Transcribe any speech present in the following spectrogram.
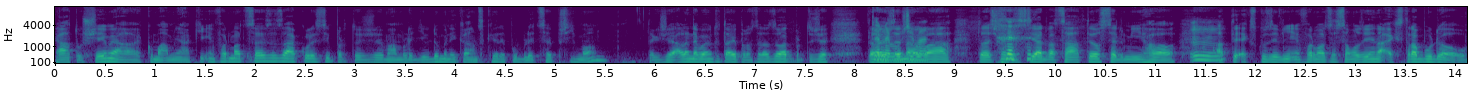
Já tuším, já jako mám nějaké informace ze zákulisí, protože mám lidi v Dominikánské republice přímo. Takže ale nebudem to tady prozrazovat, protože televize. Nová to začne vysílat 27. a ty exkluzivní informace samozřejmě na extra budou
